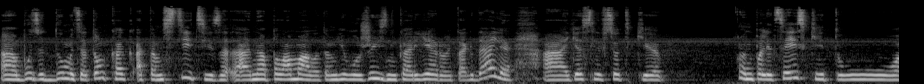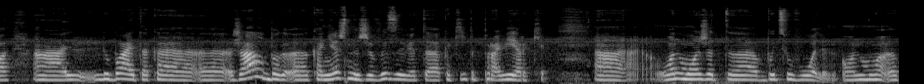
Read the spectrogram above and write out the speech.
а, будет думать о том, как отомстить, и за, она поломала там его жизнь, карьеру и так далее. А если все-таки он полицейский, то а, любая такая а, жалоба, а, конечно же, вызовет а, какие-то проверки. А, он может а, быть уволен. Он,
